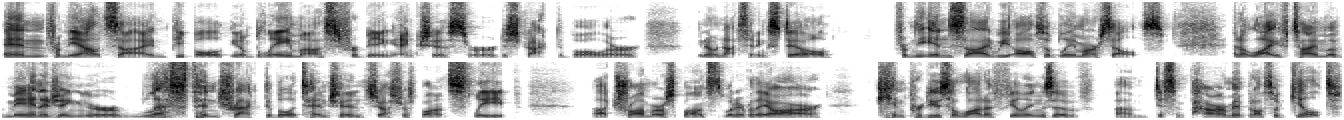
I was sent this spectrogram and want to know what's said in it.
And from the outside, people, you know, blame us for being anxious or distractible or, you know, not sitting still. From the inside, we also blame ourselves. And a lifetime of managing your less than tractable attention, stress response, sleep, uh, trauma responses, whatever they are, can produce a lot of feelings of um, disempowerment, but also guilt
